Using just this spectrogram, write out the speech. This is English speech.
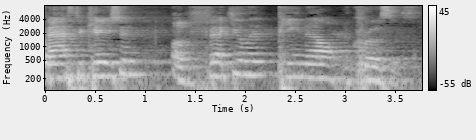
Mastication of feculent penile necrosis.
